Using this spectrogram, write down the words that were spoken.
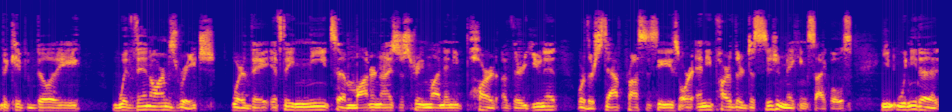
the capability within arm's reach where they if they need to modernize or streamline any part of their unit or their staff processes or any part of their decision making cycles you, we need to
